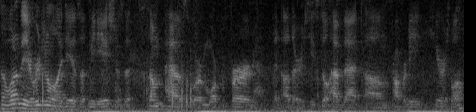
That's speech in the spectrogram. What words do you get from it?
So one of the original ideas of mediation is that some paths were more preferred than others. You still have that um, property here as well?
